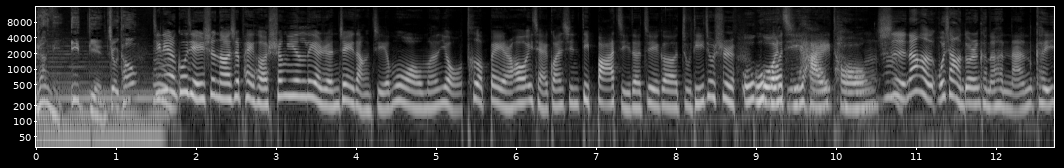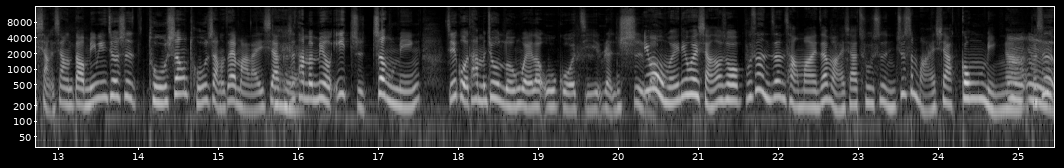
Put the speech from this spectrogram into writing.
让你一点就通。今天的姑姐仪式呢，是配合《声音猎人》这一档节目，我们有特备，然后一起来关心第八集的这个主题，就是无国籍孩童。是，那很，我想很多人可能很难可以想象到，明明就是土生土长在马来西亚，可是他们没有一纸证明。结果他们就沦为了无国籍人士，因为我们一定会想到说，不是很正常吗？你在马来西亚出事，你就是马来西亚公民啊。可是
